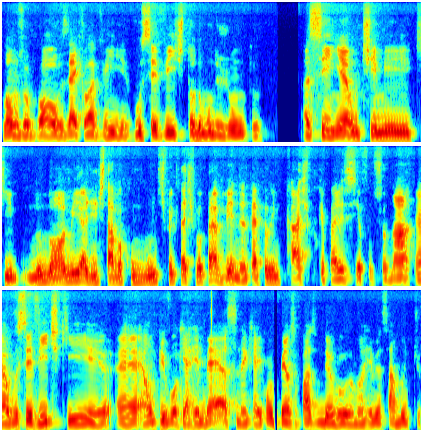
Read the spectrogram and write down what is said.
Lonzo Ball, Zach Lavine, Vucevic, todo mundo junto assim, é um time que no nome a gente estava com muita expectativa para ver, né? Até pelo encaixe, porque parecia funcionar. É o Vucevic que é, é, um pivô que arremessa, né? Que aí compensa o passo do DeRozan não arremessar muito de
